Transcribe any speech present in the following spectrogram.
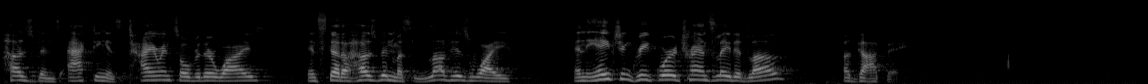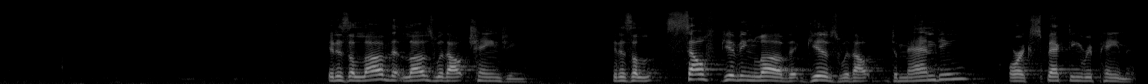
husbands acting as tyrants over their wives. Instead, a husband must love his wife. And the ancient Greek word translated love agape. It is a love that loves without changing. It is a self giving love that gives without demanding or expecting repayment.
